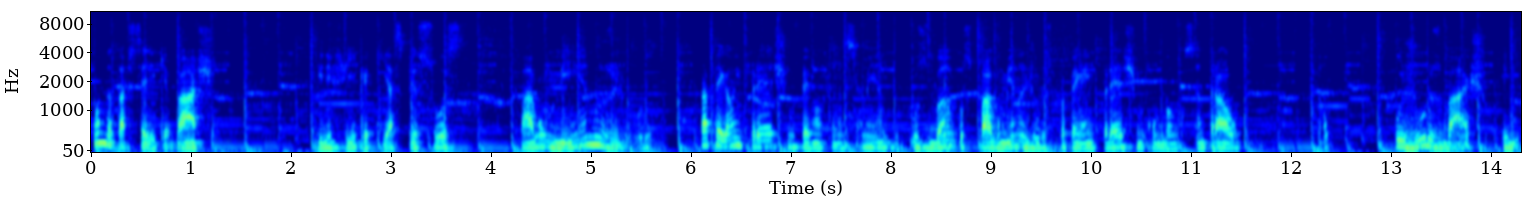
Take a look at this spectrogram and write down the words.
quando a taxa Selic é baixa, significa que as pessoas pagam menos juros para pegar um empréstimo, pegar um financiamento. Os bancos pagam menos juros para pegar empréstimo com o Banco Central. Então, os juros baixos, ele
